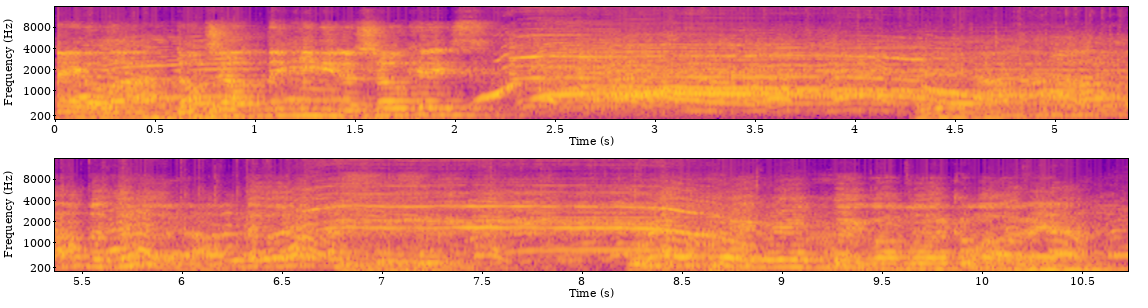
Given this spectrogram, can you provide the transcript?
I ain't gonna lie. Don't y'all think he need a showcase? Boy. Come on, man.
